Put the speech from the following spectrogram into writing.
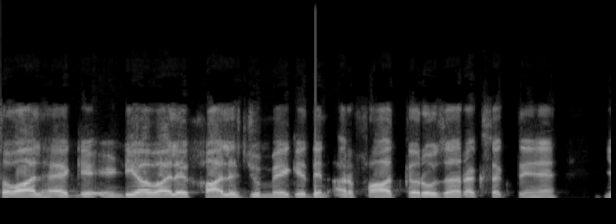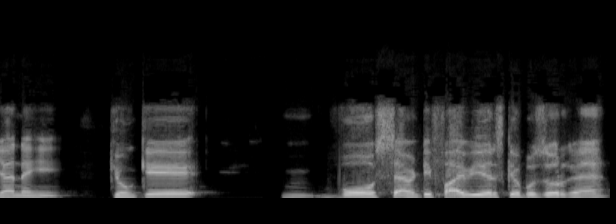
सवाल है कि इंडिया वाले खालिश जुम्मे के दिन अरफात का रोजा रख सकते हैं या नहीं? क्योंकि वो 75 ईयर्स के बुज़ुर्ग हैं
